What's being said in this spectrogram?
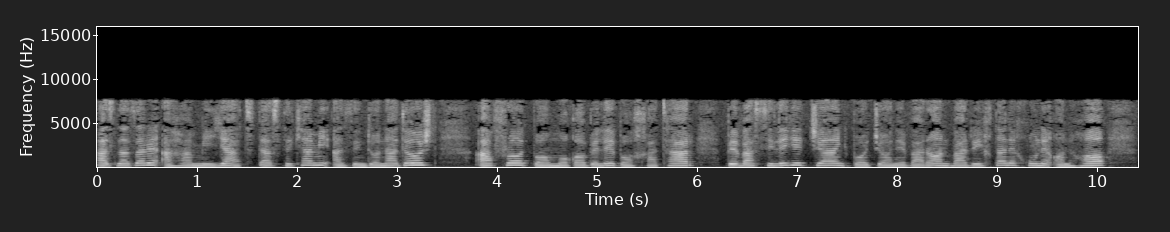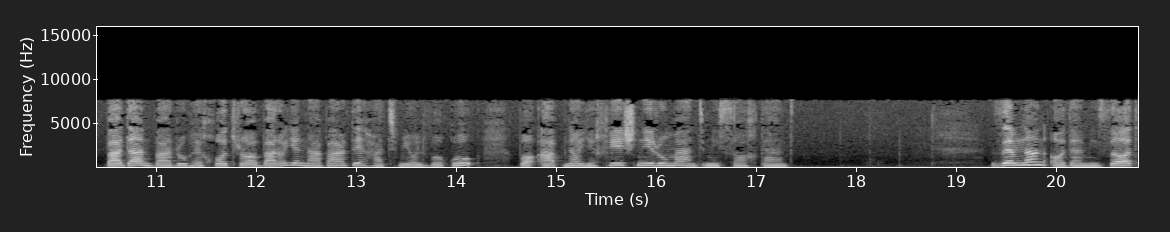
از نظر اهمیت دست کمی از این دو نداشت افراد با مقابله با خطر به وسیله جنگ با جانوران و ریختن خون آنها بدن و روح خود را برای نبرد حتمی الوقوع با ابنای خیش نیرومند می ساختند. ضمنا آدمیزاد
